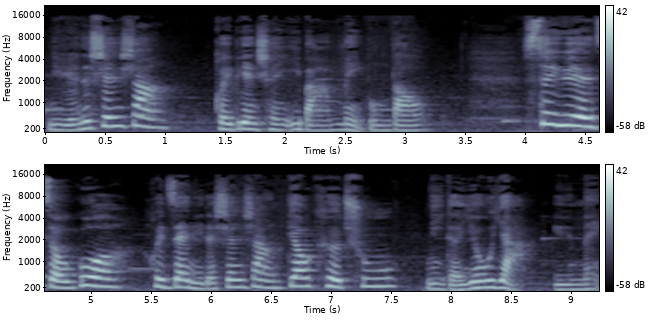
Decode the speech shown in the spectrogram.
女人的身上。会变成一把美工刀，岁月走过，会在你的身上雕刻出你的优雅与美。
